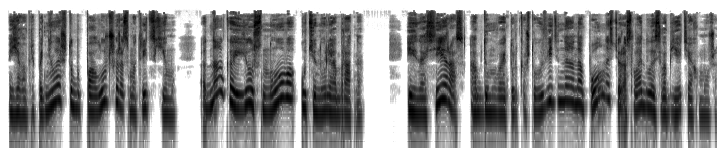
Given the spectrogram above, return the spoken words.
Ева приподнялась, чтобы получше рассмотреть схему, однако ее снова утянули обратно. И на сей раз, обдумывая только что увиденное, она полностью расслабилась в объятиях мужа.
